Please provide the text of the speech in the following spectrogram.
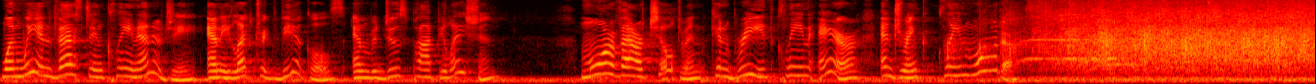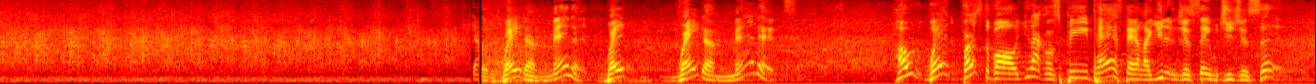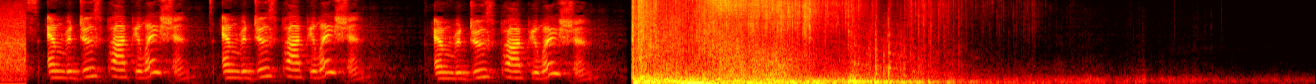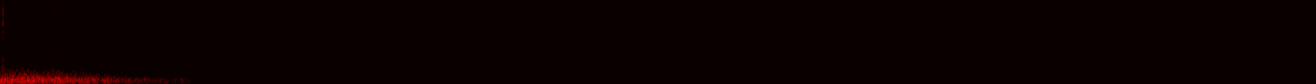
When we invest in clean energy and electric vehicles and reduce population, more of our children can breathe clean air and drink clean water. Wait a minute. Wait, wait a minute. Hold, wait. First of all, you're not gonna speed past that like you didn't just say what you just said. And reduce population, and reduce population, and reduce population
